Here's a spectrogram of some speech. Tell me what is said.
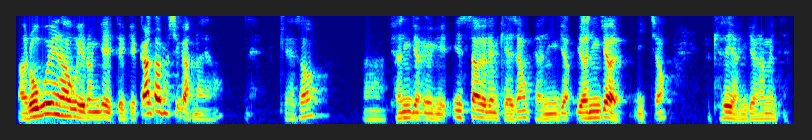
어, 로그인하고 이런 게 되게 까다롭지가 않아요. 네, 해서 어, 변경 여기 인스타그램 계정 변경 연결 있죠. 이렇게 해서 연결하면 됩니다.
